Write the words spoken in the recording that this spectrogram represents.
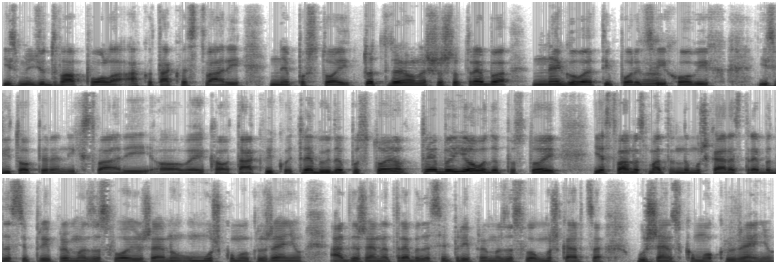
između dva pola, ako takve stvari ne postoji. To je ono što, što treba negovati pored svih ovih izvitopiranih stvari ovaj, kao takvi koje trebaju da postoje, treba i ovo da postoji. Ja stvarno smatram da muškarac treba da se priprema za svoju ženu u muškom okruženju, a da žena treba da se priprema za svog muškarca u ženskom okruženju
